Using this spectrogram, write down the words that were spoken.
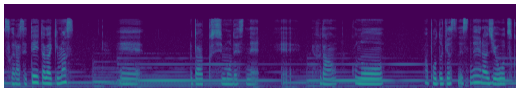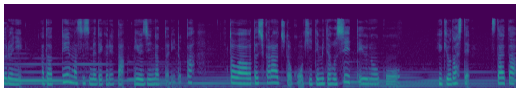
作らせていただきます。えー、私もですね、えー、普段この、まあ、ポッドキャストですねラジオを作るにあたって、まあ、進めてくれた友人だったりとかあとは私からちょっとこう聞いてみてほしいっていうのをこう勇気を出して伝えた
